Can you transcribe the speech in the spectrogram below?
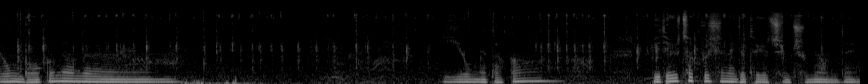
용 먹으면은 이용에다가 미드 1차 부시는 게 되게 지금 중요한데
